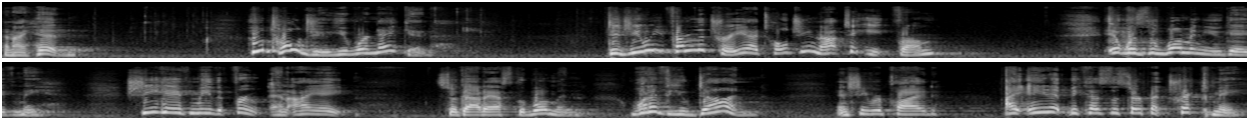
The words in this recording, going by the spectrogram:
and I hid. Who told you you were naked? Did you eat from the tree I told you not to eat from? It was the woman you gave me. She gave me the fruit, and I ate. So God asked the woman, What have you done? And she replied, I ate it because the serpent tricked me.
